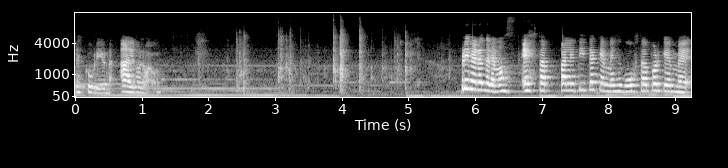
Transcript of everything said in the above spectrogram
descubrí algo nuevo. Primero tenemos esta paletita que me gusta porque me,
